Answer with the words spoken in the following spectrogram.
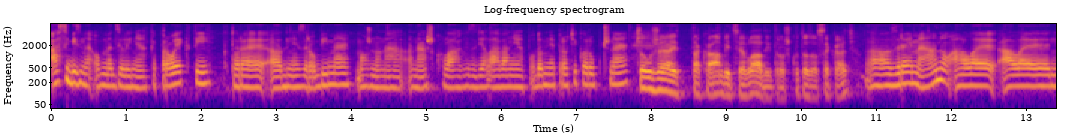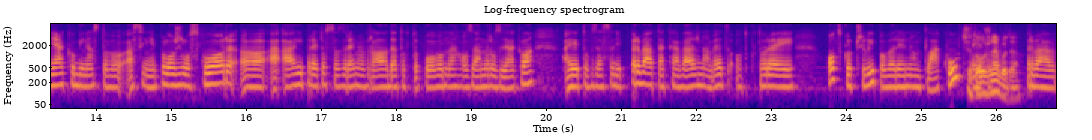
Asi by sme obmedzili nejaké projekty, ktoré dnes robíme, možno na, na školách vzdelávania a podobne protikorupčné. Čo už je aj taká ambícia vlády, trošku to zosekať? Zrejme áno, ale, ale nejako by nás to asi nepoložilo skôr a aj preto sa zrejme vláda tohto pôvodného zámeru zľakla a je to v zásade prvá taká vážna vec, od ktorej odskočili po verejnom tlaku. Čiže to už nebude. Prvá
